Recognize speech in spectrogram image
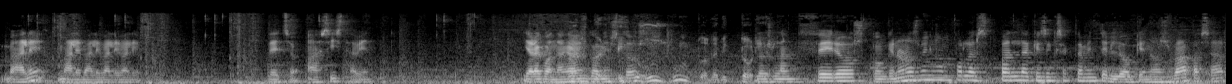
Vale, vale, vale, vale, vale. De hecho, así está bien. Y ahora cuando acaben con estos, los lanceros, con que no nos vengan por la espalda, que es exactamente lo que nos va a pasar.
